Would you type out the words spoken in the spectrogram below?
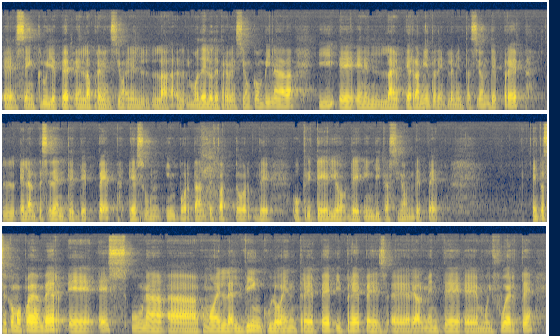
eh, se incluye PEP en la prevención, en el, modelo de prevención combinada y eh, en la herramienta de implementación de PrEP, el antecedente de PEP es un importante factor de, o criterio de indicación de PEP. Entonces, como pueden ver, eh, es una, ah, como el, el, vínculo entre PEP y PrEP es realmente muy fuerte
